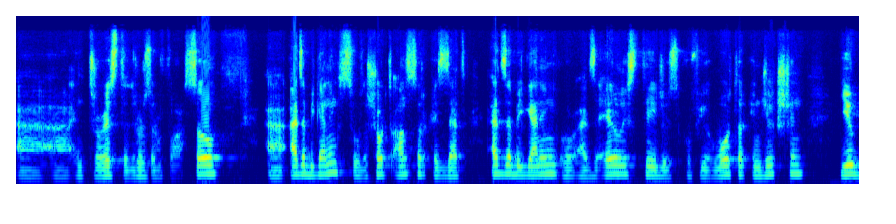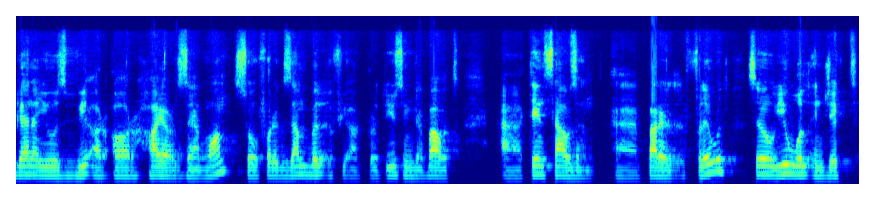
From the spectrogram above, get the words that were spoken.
uh, uh, interested reservoir so uh, at the beginning. So the short answer is that at the beginning or at the early stages of your water injection, you're gonna use VRR higher than one. So for example, if you are producing about uh, 10,000 uh, barrel fluid, so you will inject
